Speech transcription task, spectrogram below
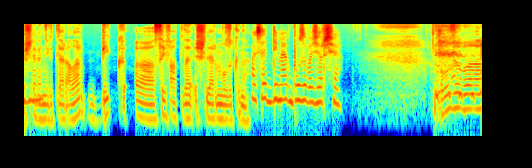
эшләгән егетләр, алар бик э, сыйфатлы эшләр музыканы. Ася димәк Бузова җырчы. Бузова.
